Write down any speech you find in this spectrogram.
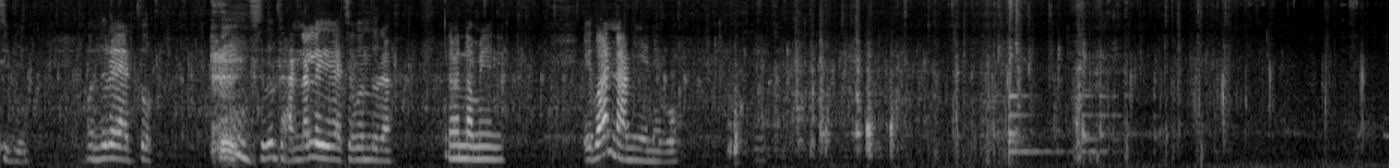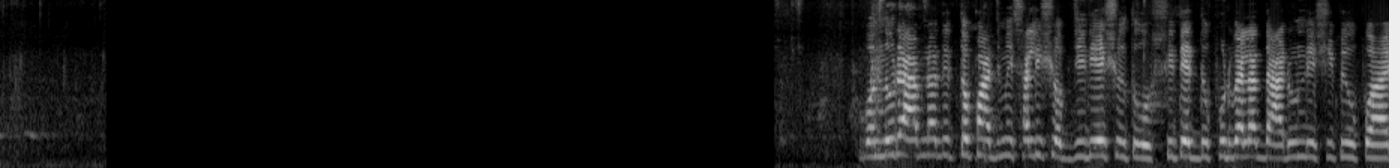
চিবে বন্ধুরা, এত শুধু ঠান্ডা লেগে গেছে, বন্ধুরা। এবার নামিয়ে নি। এবার নামিয়ে নেব। বন্ধুরা, আপনাদের তো পাঁচ মিশালি সবজি দিয়ে শুধু শীতের দুপুরবেলা দারুণ রেসিপি উপহার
